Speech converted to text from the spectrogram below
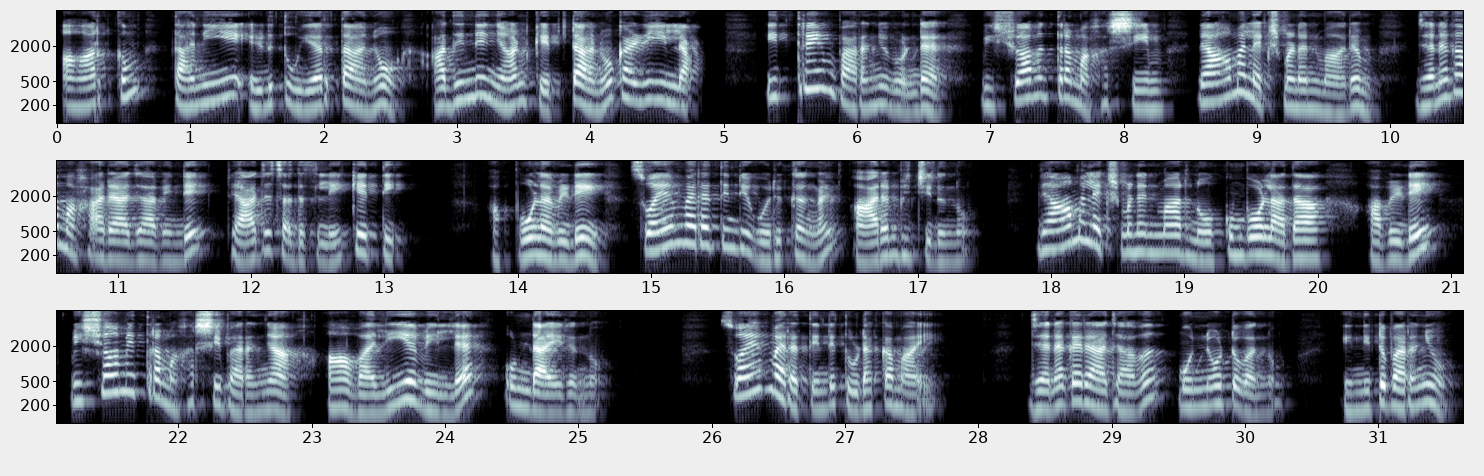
ആർക്കും തനിയെ എടുത്തുയർത്താനോ അതിന്റെ ഞാൻ കെട്ടാനോ കഴിയില്ല. ഇത്രയും പറഞ്ഞുകൊണ്ട് വിശ്വാമിത്ര മഹർഷിയും രാമലക്ഷ്മണന്മാരും ജനക മഹാരാജാവിന്റെ രാജസദസ്സിലേക്ക് എത്തി അപ്പോൾ അവിടെ സ്വയംവരത്തിന്റെ ഒരുക്കങ്ങൾ ആരംഭിച്ചിരുന്നു. രാമലക്ഷ്മണന്മാർ നോക്കുമ്പോൾ അതാ അവിടെ വിശ്വാമിത്ര മഹർഷി പറഞ്ഞ ആ വലിയ വില്ല് ഉണ്ടായിരുന്നു. സ്വയംവരത്തിന്റെ തുടക്കമായി. ജനകരാജാവ് മുന്നോട്ട് വന്നു. എന്നിട്ട് പറഞ്ഞു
